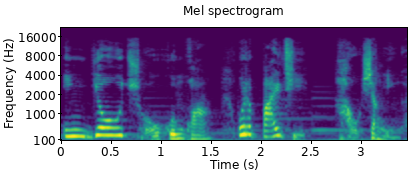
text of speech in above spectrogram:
因忧愁昏花，我的白体好像婴儿。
